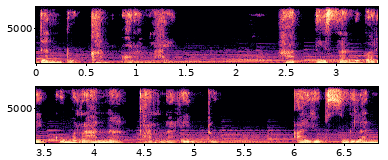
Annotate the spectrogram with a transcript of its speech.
dan bukan orang lain hati sanubariku merana karena rindu. Ayub 19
